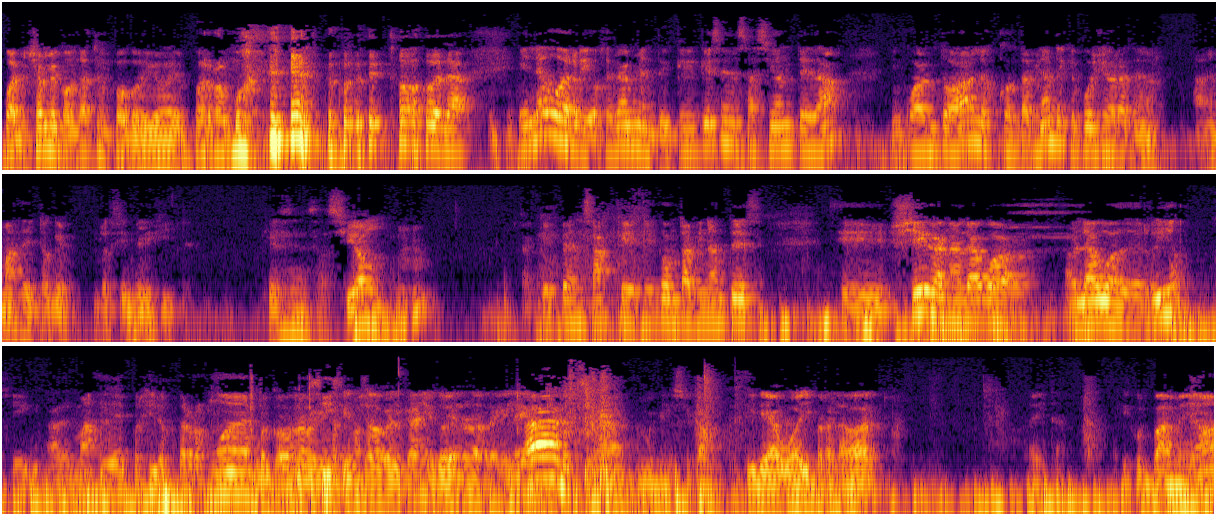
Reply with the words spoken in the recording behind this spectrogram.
bueno, ya me contaste un poco, digo, el perro muerto, de todo. La... El agua del río, generalmente, ¿qué, ¿qué sensación te da en cuanto a los contaminantes que puede llegar a tener? Además de esto que recién te dijiste. Qué sensación. ¿Qué pensás que qué contaminantes eh, llegan al agua al agua del río? ¿sí? Además de ahí, los perros muertos, como ¿no? pasó acá el caño y todavía no lo arreglé. Ah, no nada. Dame que lo secamos. Tiré agua ahí para lavar. Ahí está. Disculpame, No,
